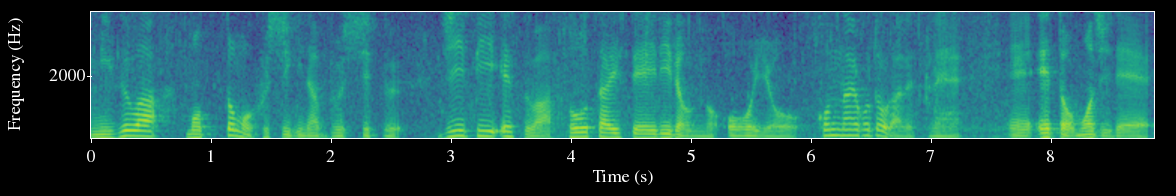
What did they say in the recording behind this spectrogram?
水は最も不思議な物質。GPS は相対性理論の応用こんなことがですねえ、絵と文字で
